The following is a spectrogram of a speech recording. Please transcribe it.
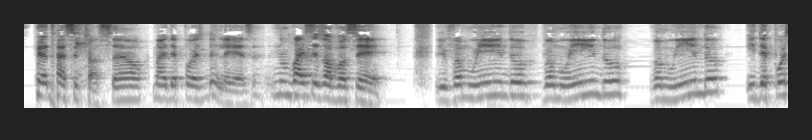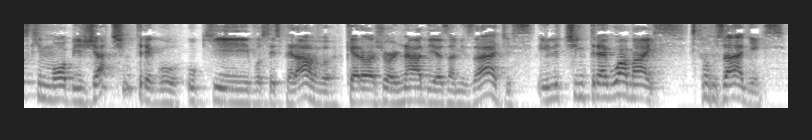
da situação, mas depois, beleza. Não vai ser só você. E vamos indo, vamos indo, vamos indo. E depois que Mob já te entregou o que você esperava, que era a jornada e as amizades, ele te entrega o a mais. São os aliens.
